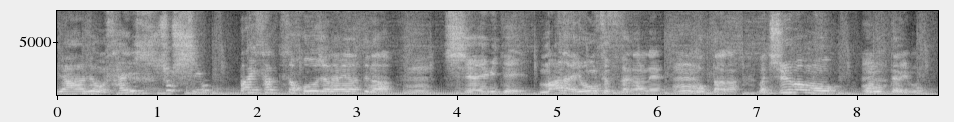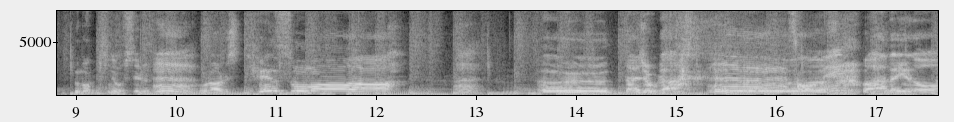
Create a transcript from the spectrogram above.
いやーでも最初心配されてたほどじゃないなっていうのはうん。試合見てまだ4節だからね、うん。思ったかな、まあ、中盤も思ったよりもうまく機能してる、うん。これあるしディフェンスもまあうーん大丈夫かーんそうね。分かんないけど、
